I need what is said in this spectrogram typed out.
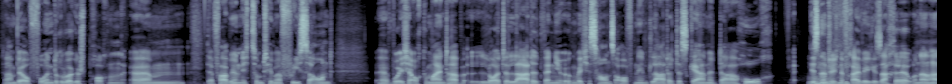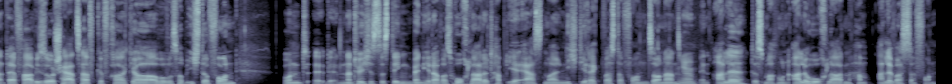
Da haben wir auch vorhin drüber gesprochen, ähm, der Fabio und ich zum Thema Free Sound, äh, wo ich auch gemeint habe, Leute, ladet, wenn ihr irgendwelche Sounds aufnehmt, ladet es gerne da hoch. Ist Mhm. natürlich eine freiwillige Sache. Und dann hat der Fabi so scherzhaft gefragt, ja, aber was habe ich davon? Und äh, natürlich ist das Ding, wenn ihr da was hochladet, habt ihr erstmal nicht direkt was davon, sondern Ja. wenn alle das machen und alle hochladen, haben alle was davon.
